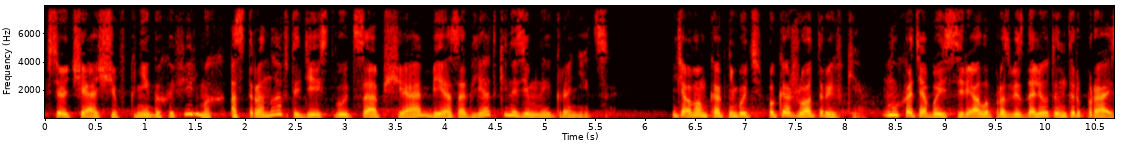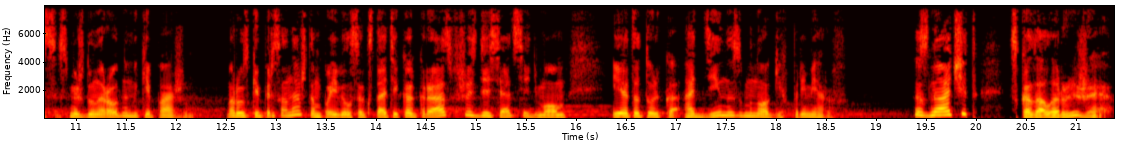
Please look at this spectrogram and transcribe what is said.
все чаще в книгах и фильмах астронавты действуют сообща, без оглядки на земные границы. Я вам как-нибудь покажу отрывки. Ну, хотя бы из сериала про звездолет «Энтерпрайз» с международным экипажем. Русский персонаж там появился, кстати, как раз в 67-м, и это только один из многих примеров. «Значит», — сказала Рыжая,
